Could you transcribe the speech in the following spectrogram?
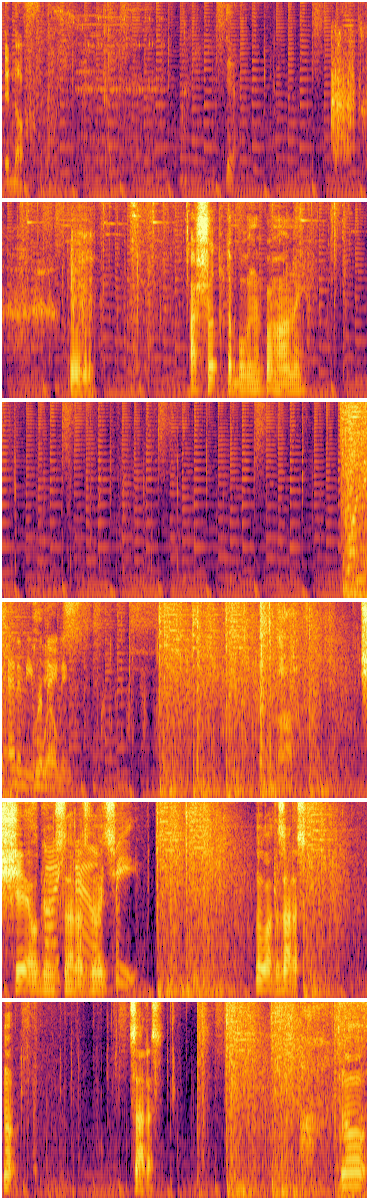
Not enough. А шот то був непоганий. One enemy remaining. Ще один зараз, дивіться. Ну ладно, зараз. Ну. Зараз. Ну,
